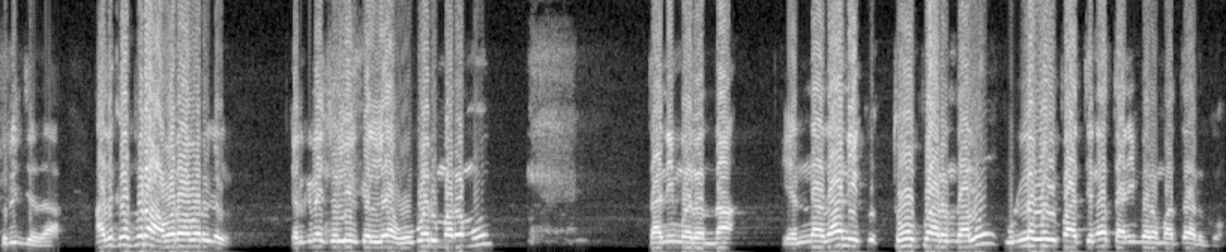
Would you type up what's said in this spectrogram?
புரிஞ்சதா? அதுக்கப்புறம் அவரவர்கள். ஏற்கனவே சொல்லியிருக்கேன் இல்லையா? ஒவ்வொரு மரமும் தனி மரம் தான் என்னதான் நீ தோப்பா இருந்தாலும் உள்ள போய் பார்த்தீங்கன்னா தனி மரமா தான் இருக்கும்.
